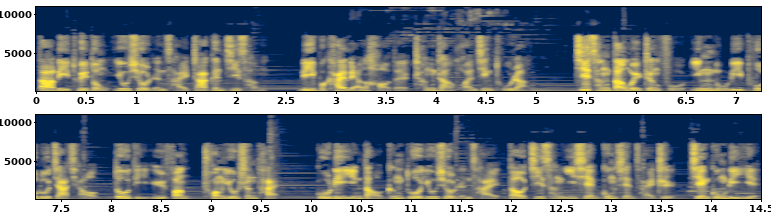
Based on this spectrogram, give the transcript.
大力推动优秀人才扎根基层，离不开良好的成长环境土壤。基层党委政府应努力铺路架桥，兜底育方，创优生态，鼓励引导更多优秀人才到基层一线贡献才智、建功立业，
